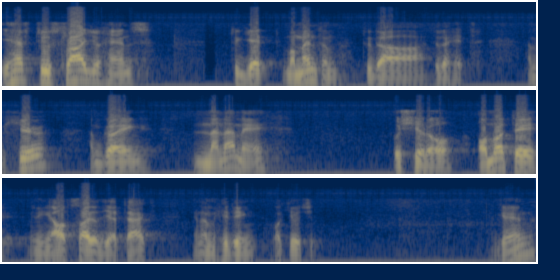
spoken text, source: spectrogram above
you have to slide your hands to get momentum to the, to the hit. I'm here, I'm going naname, ushiro, omote, meaning outside of the attack, and I'm hitting wakiuchi. Again.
